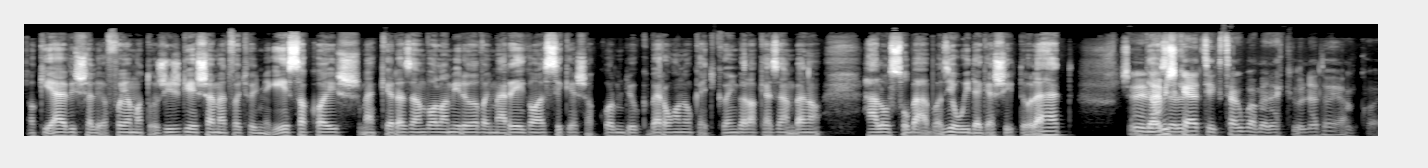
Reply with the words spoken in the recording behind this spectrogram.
aki elviseli a folyamatos zsizsgésemet, vagy hogy még éjszaka is megkérdezem valamiről, vagy már rég alszik, és akkor mondjuk berohanok egy könyvvel a kezemben a hálószobába, az jó idegesítő lehet. És nem azért is kell cikcakba menekülnöd olyankor.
